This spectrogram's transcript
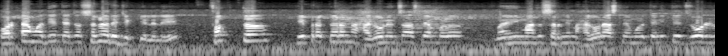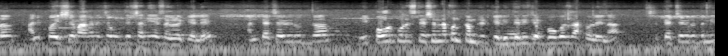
कोर्टामध्ये त्याचं सगळं रिजेक्ट केलेलं आहे. फक्त हे प्रकरण हागवण्याचं असल्यामुळं म्हणजे माझं सरनेम हागवणं असल्यामुळे त्यांनी ते जोडलं आणि पैसे मागण्याच्या उद्देशाने हे सगळं केले. आणि त्याच्या विरुद्ध मी पौड पोलीस स्टेशनला पण कंप्लीट केली. त्यांनी जे बोगस दाखवले ना त्याच्या विरुद्ध मी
